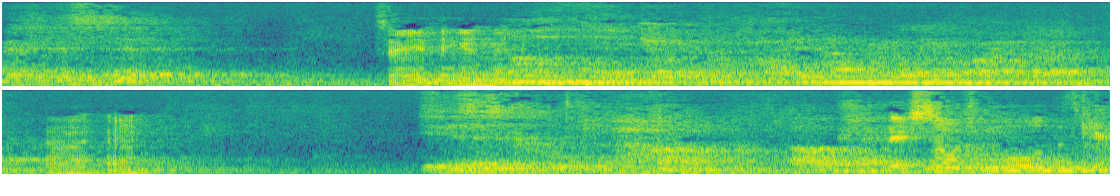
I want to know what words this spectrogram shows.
I think this is it. Is there anything in there? Oh, okay. There's so much mold that's getting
